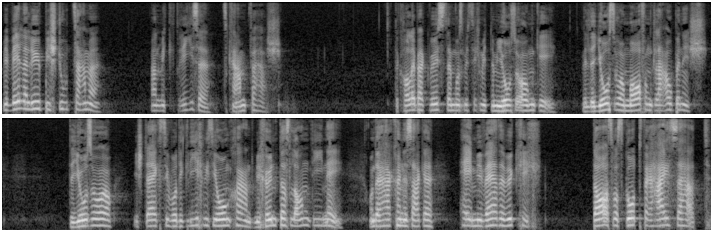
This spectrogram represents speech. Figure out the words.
Mit welchen Leuten bist du zusammen, wenn du mit Riesen zu kämpfen hast? Der Kaleb hat gewusst, er muss sich mit dem Josua umgehen. Weil der Josua am Mann vom Glauben ist. Der Josua ist der, der die gleiche Vision hat. Wir können das Land einnehmen. Und er hat sagen, hey, wir werden wirklich das, was Gott verheißen hat,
